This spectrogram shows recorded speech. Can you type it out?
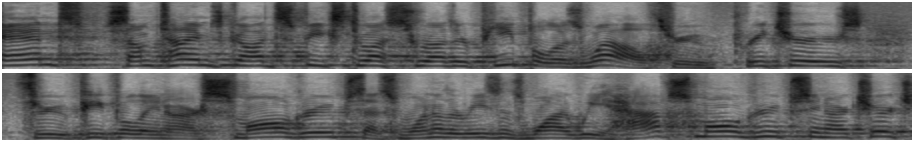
and sometimes God speaks to us through other people as well, through preachers, through people in our small groups. That's one of the reasons why we have small groups in our church,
